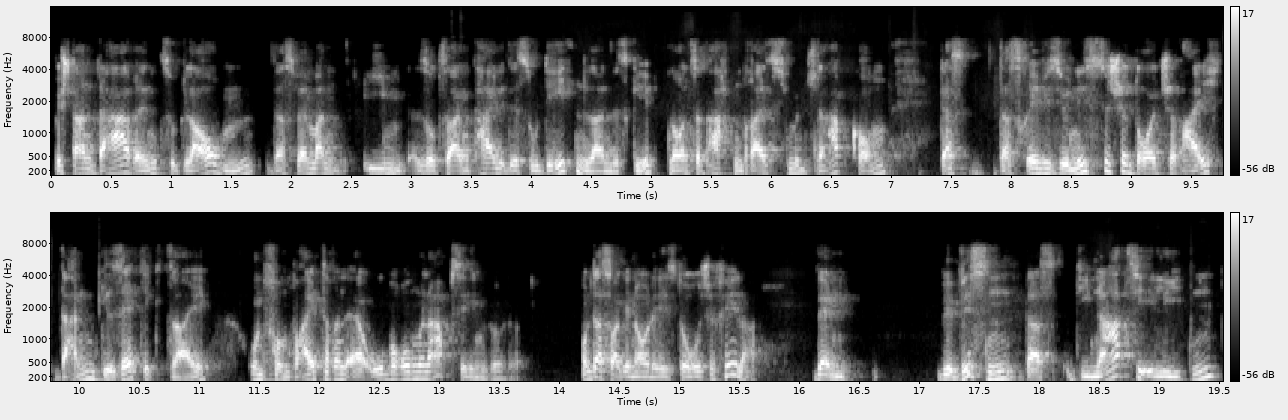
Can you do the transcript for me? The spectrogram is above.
bestand darin, zu glauben, dass wenn man ihm sozusagen Teile des Sudetenlandes gibt, 1938 Münchner Abkommen, dass das revisionistische Deutsche Reich dann gesättigt sei und von weiteren Eroberungen absehen würde. Und das war genau der historische Fehler. Denn wir wissen, dass die Nazi-Eliten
